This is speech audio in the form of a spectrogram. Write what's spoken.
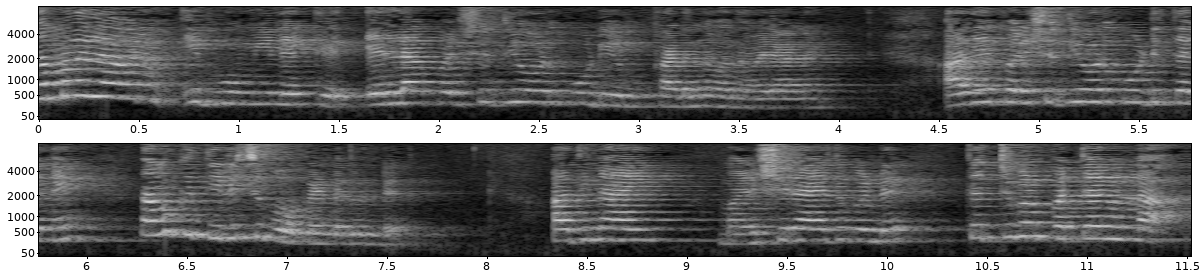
നമ്മളെല്ലാവരും ഈ ഭൂമിയിലേക്ക് എല്ലാ പരിശുദ്ധിയോട് കൂടിയും കടന്നു വന്നവരാണ്. അതേ പരിശുദ്ധിയോട് കൂടി തന്നെ നമുക്ക് തിരിച്ചു പോകേണ്ടതുണ്ട്. അതിനായി മനുഷ്യരായതുകൊണ്ട് തെറ്റുകൾ പറ്റാനുള്ള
